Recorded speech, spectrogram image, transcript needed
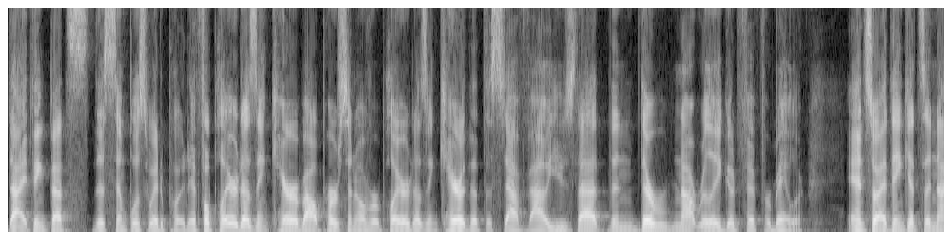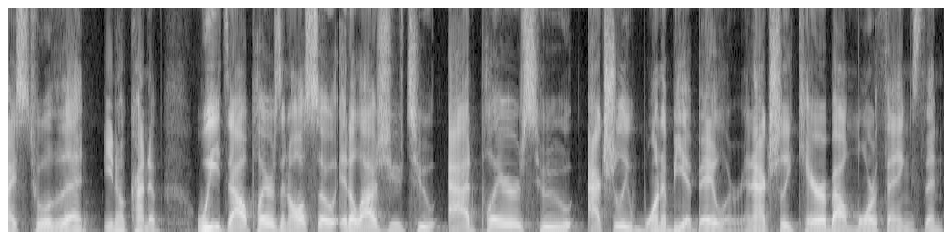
I think that's the simplest way to put it. If a player doesn't care about person over player doesn't care that the staff values that, then they're not really a good fit for Baylor. And so I think it's a nice tool that, you know, kind of weeds out players and also it allows you to add players who actually want to be at Baylor and actually care about more things than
